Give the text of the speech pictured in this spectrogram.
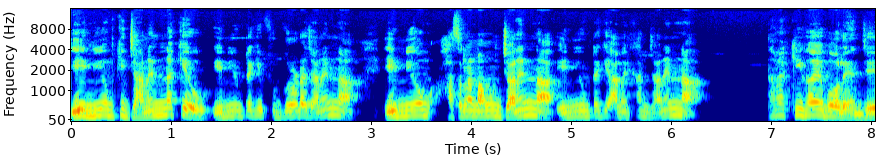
এই নিয়ম কি জানেন না কেউ? এই নিয়মটা কি ফুটবলাররা জানেন না? এই নিয়ম হাসানাল মামুন জানেন না? এই নিয়মটা কি আমির খান জানেন না? তারা কীভাবে বলেন যে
